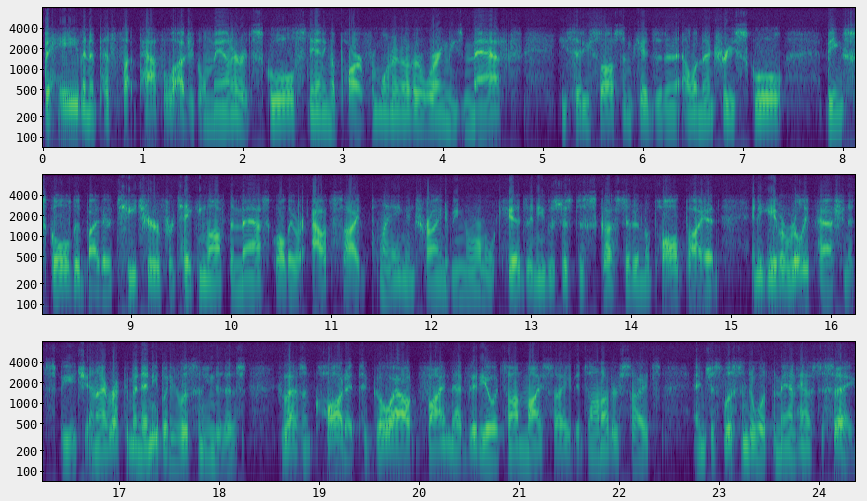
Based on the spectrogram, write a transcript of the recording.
behave in a pathological manner at school, standing apart from one another, wearing these masks. He said he saw some kids at an elementary school being scolded by their teacher for taking off the mask while they were outside playing and trying to be normal kids, and he was just disgusted and appalled by it. And he gave a really passionate speech. And I recommend anybody listening to this who hasn't caught it to go out, find that video. It's on my site, it's on other sites, and just listen to what the man has to say.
